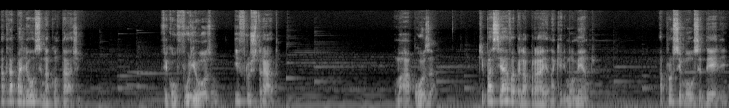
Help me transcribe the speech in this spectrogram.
atrapalhou-se na contagem. Ficou furioso e frustrado uma raposa, que passeava pela praia naquele momento, aproximou-se dele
